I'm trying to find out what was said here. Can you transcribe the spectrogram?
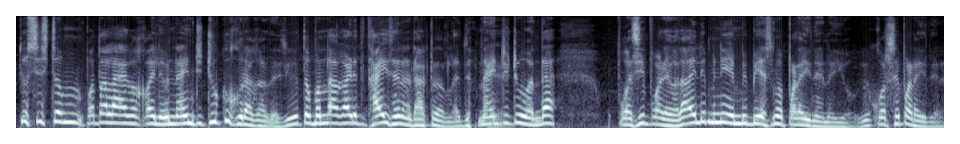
त्यो सिस्टम पत्ता लागेको कहिले भने नाइन्टी टूको कुरा गर्दैछु। यो त्योभन्दा अगाडि त थाहै छैन डाक्टरहरूलाई। नाइन्टी टूभन्दा पछि पढ्यो होला। अहिले पनि एमबिबिएसमा पढाइँदैन यो। यो कोर्सै पढाइँदैन।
